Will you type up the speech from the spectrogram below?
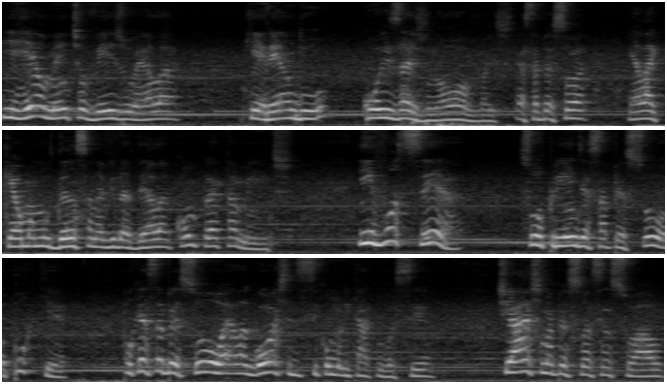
e realmente eu vejo ela querendo coisas novas. Essa pessoa, ela quer uma mudança na vida dela completamente. E você surpreende essa pessoa, por quê? Porque essa pessoa, ela gosta de se comunicar com você, te acha uma pessoa sensual,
